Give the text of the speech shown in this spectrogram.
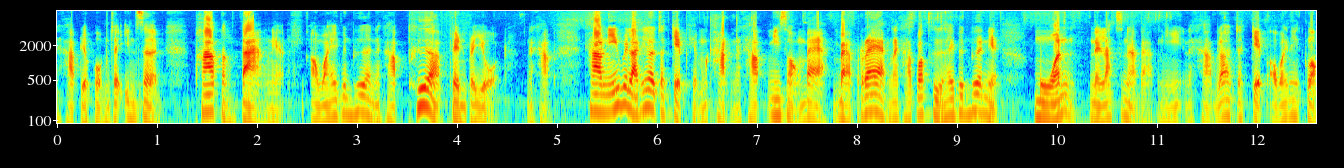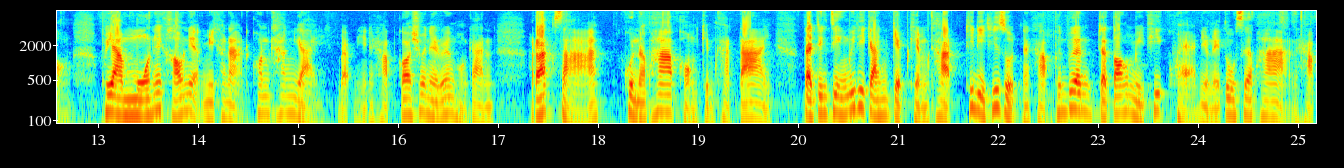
นะครับ เดี๋ยวผมจะอินเสิร์ตภาพต่างๆเนี่ยเอาไว้ให้เพื่อนๆนะครับเพื่อเป็นประโยชน์ นะครับคราวนี้เวลาที่เราจะเก็บเข็มขัดนะครับมี 2 แบบแบบแรกนะครับก็คือให้เพื่อนๆเนี่ยม้วนในลักษณะแบบนี้นะครับแล้วจะเก็บเอาไว้ในกล่อง พยายามม้วนให้เขาเนี่ยมีขนาดค่อนข้างใหญ่แบบนี้นะครับก็ช่วยในเรื่องของการรักษา คุณภาพของเข็มขัดได้ แต่จริง ๆ วิธีการเก็บเข็มขัดที่ดีที่สุดนะครับ เพื่อนๆจะต้องมีที่แขวนอยู่ในตู้เสื้อผ้านะครับ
